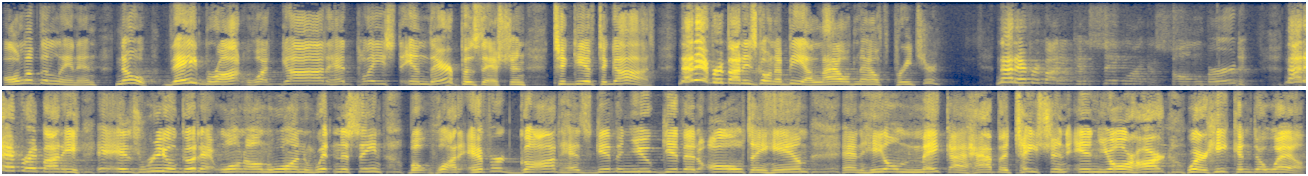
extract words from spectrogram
all of the linen. No, they brought what God had placed in their possession to give to God. Not everybody's going to be a loudmouth preacher. Not everybody can sing like a songbird. Not everybody is real good at one on one witnessing, but whatever God has given you, give it all to Him, and He'll make a habitation in your heart where He can dwell.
